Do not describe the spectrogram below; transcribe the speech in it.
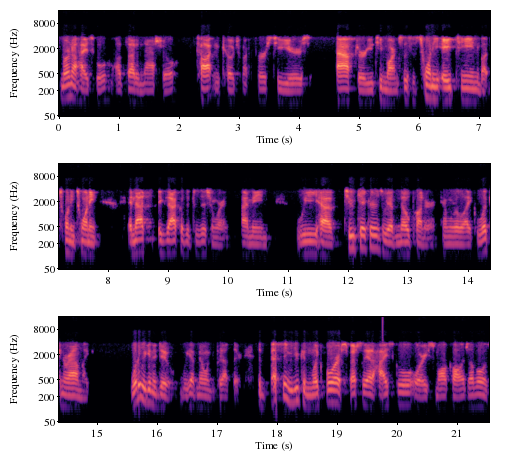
Smyrna High School outside of Nashville, taught and coached my first two years after UT Martin. So this is 2018, about 2020. And that's exactly the position we're in. I mean, we have two kickers, we have no punter, and we're like looking around like, what are we going to do? We have no one to put out there. The best thing you can look for, especially at a high school or a small college level, is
